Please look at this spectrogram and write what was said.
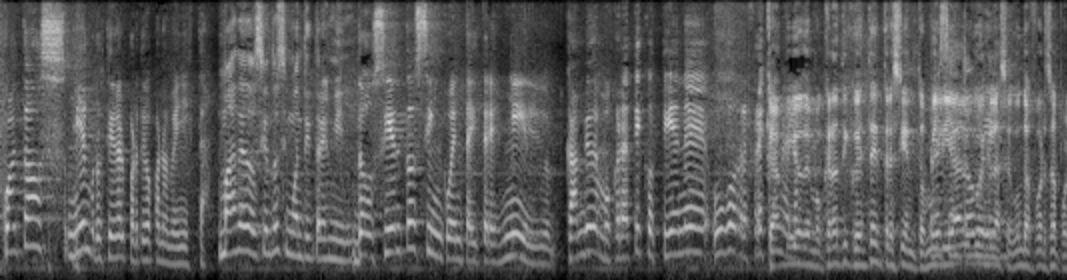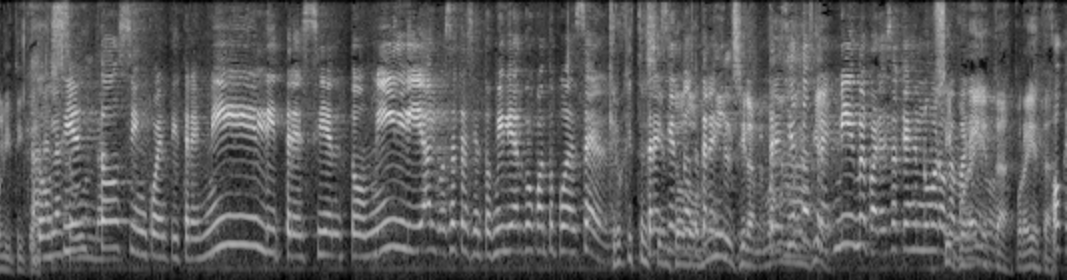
¿Cuántos miembros tiene el Partido Panameñista? Más de 253 mil. 253 mil. Cambio Democrático tiene, Hugo, refresca. Cambio Democrático está en 300 mil y algo es la segunda fuerza política. 253 mil y 300 mil y algo. Ese 300 mil y algo, ¿cuánto puede ser? Creo que es 302 mil, si la memoria 303 mil me parece que es el número sí, que por ahí está, por Ok,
